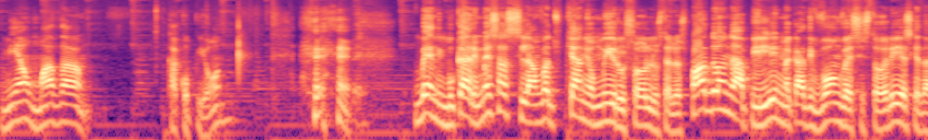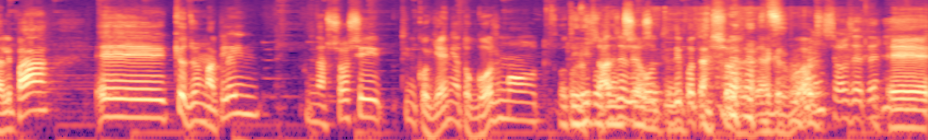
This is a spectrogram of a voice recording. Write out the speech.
μια ομάδα κακοποιών. Μπαίνει μπουκάρει μέσα, συλλαμβάνει, τους πιάνει ομήρους όλους τέλος πάντων, απειλεί με κάτι βόμβες, ιστορίες κτλ. Ε, και ο Τζον Μακλέιν να σώσει την οικογένεια, τον κόσμο, το Οτιδήποτε Los αν Angeles, σώζεται. οτιδήποτε αν σώζεται ακριβώς. Δεν σώζεται. Ε,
